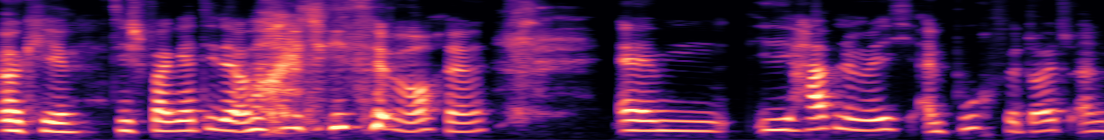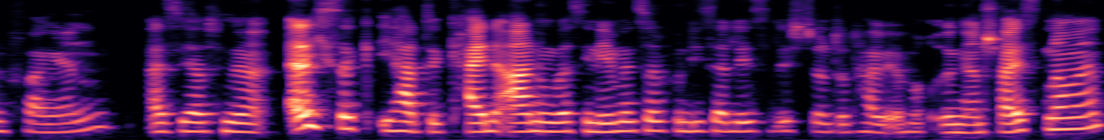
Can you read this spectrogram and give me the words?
Okay, die Spaghetti der Woche diese Woche. Ähm, ich habe nämlich ein Buch für Deutsch angefangen. Also ich habe es mir, ehrlich gesagt, ich hatte keine Ahnung, was ich nehmen soll von dieser Leseliste und dann habe ich einfach irgendeinen Scheiß genommen.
